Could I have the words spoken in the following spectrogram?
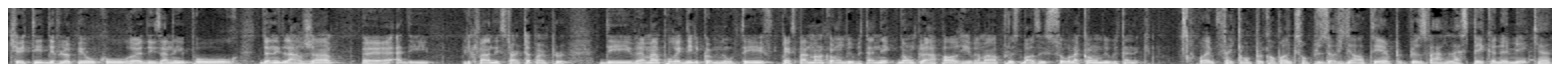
qui a été développée au cours euh, des années pour donner de l'argent euh, à des l'équivalent des startups un peu, des vraiment pour aider les communautés, principalement en Colombie-Britannique. Donc le rapport est vraiment plus basé sur la Colombie-Britannique. Ouais, fait qu'on peut comprendre qu'ils sont plus orientés un peu plus vers l'aspect économique, hein,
